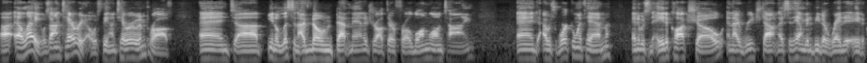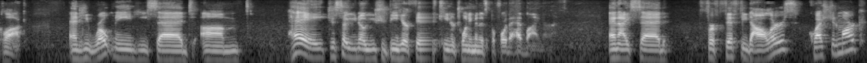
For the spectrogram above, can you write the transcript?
uh, L.A. It was Ontario. It was the Ontario Improv. And uh, you know, listen, I've known that manager out there for a long, long time, and I was working with him, and it was an eight o'clock show, and I reached out and I said, "Hey, I'm going to be there right at eight o'clock," and he wrote me and he said, um, "Hey, just so you know, you should be here 15 or 20 minutes before the headliner." And I said, "For fifty dollars?" Question mark.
